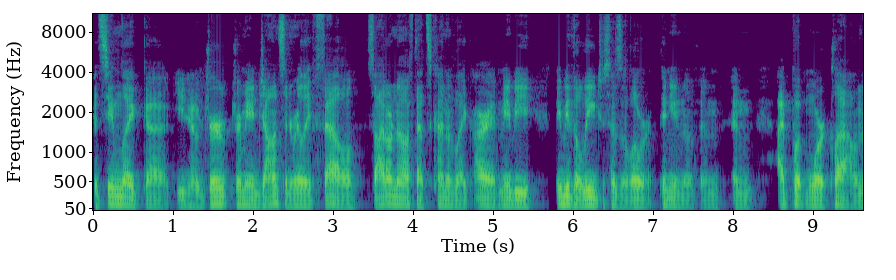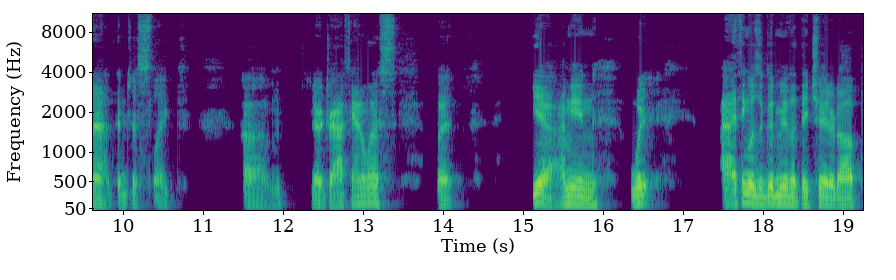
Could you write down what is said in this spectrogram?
It seemed like uh, you know Jer- Jermaine Johnson really fell, so I don't know if that's kind of like all right, maybe maybe the league just has a lower opinion of him, and I put more clout on that than just like um, you know draft analysts. But yeah, I mean, what I think it was a good move that they traded up.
